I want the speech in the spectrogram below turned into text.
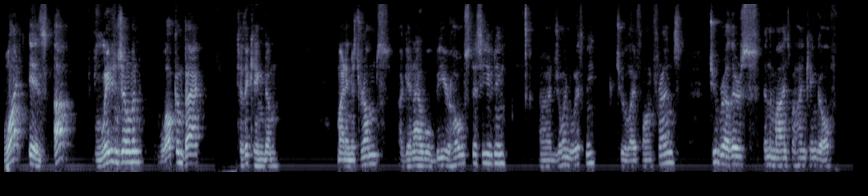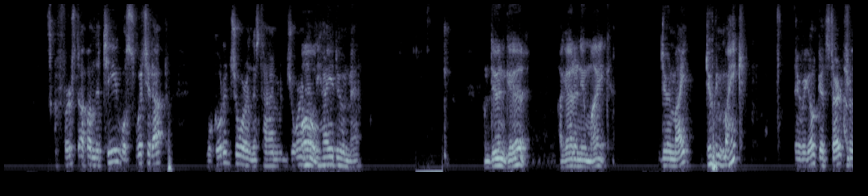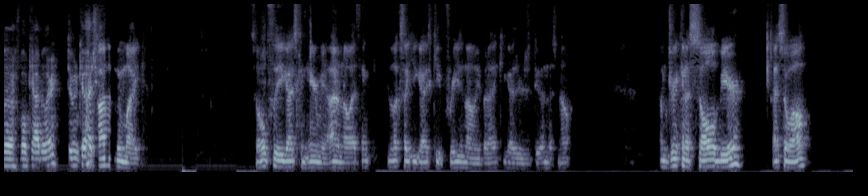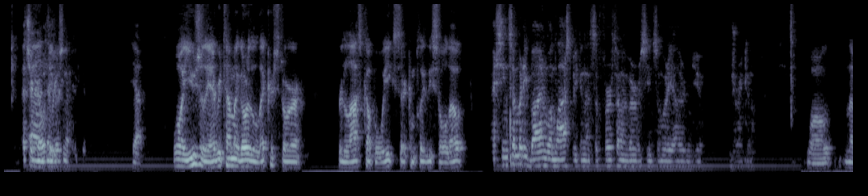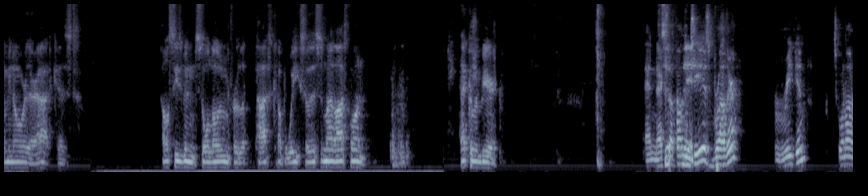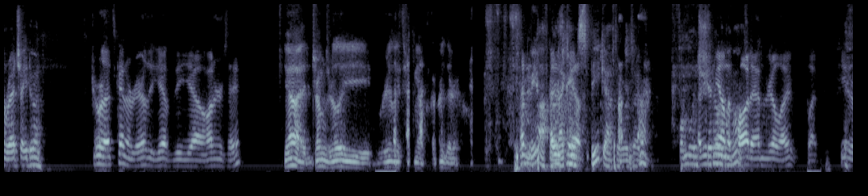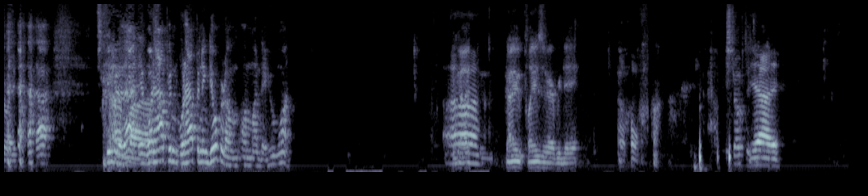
What is up, ladies and gentlemen? Welcome back to the KNGDOM. My name is Drums. Again, I will be your host this evening. Uh, joined with me, two lifelong friends, two brothers in the minds behind KNG Golf. First up on the tee, we'll switch it up. We'll go to Jordan this time. Jordan, Oh. Anthony, how you doing, man? I'm doing good. I got a new mic. Doing Mike? Doing Mike? There we go. Good start for the vocabulary. Doing good. got a new mic. So hopefully you guys can hear me. I don't know. I think it looks like you guys keep freezing on me, but I think you guys are just doing this now. I'm drinking a Sol beer, SOL. That should go And with you, there- isn't it? Yeah. Well, usually every time I go to the liquor store for the last couple weeks, they're completely sold out. I seen somebody buying one last week, and that's the first time I've ever seen somebody other than you drinking them. Well, let me know where they're at because Elsie's been sold out of them for the past couple weeks. So this is my last one. Heck of a beer. And next Sit up on the me. tee is brother Regan. What's going on, Reg? How you doing? Sure, that's kind of rare that you have the uh, honors, eh? Yeah, drums really, really threw me off guard there. Threw me off I guard. I just couldn't speak afterwards. I fumbling I shit out on the pod and real life, but either way. mouth. Speaking of Um, that, uh, what happened? What happened in Gilbert on, on Monday? Who won? The guy, Uh, who, guy who plays there every day. oh, How many strokes did you? yeah,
